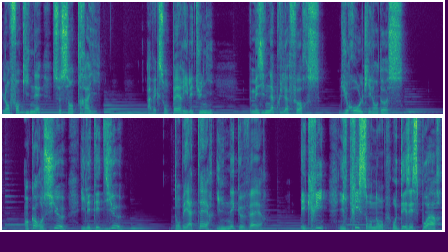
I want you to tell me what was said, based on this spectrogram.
L'enfant qui naît se sent trahi. Avec son père, il est uni, mais il n'a plus la force du rôle qu'il endosse. Encore aux cieux, il était Dieu. Tombé à terre, il n'est que vers. Et crie, il crie son nom au désespoir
